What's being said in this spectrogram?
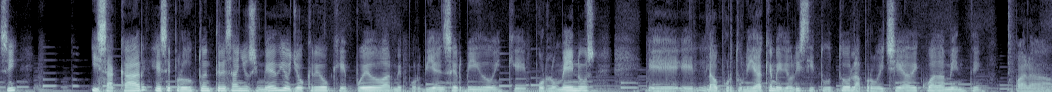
¿sí? y sacar ese producto en tres años y medio, yo creo que puedo darme por bien servido en que por lo menos eh, la oportunidad que me dio el instituto la aproveché adecuadamente para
